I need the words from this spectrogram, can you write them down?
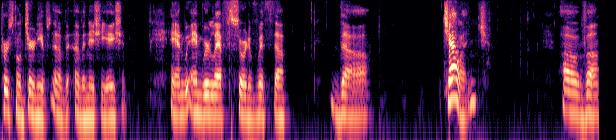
personal journey of, of, of initiation, and and we're left sort of with uh, the challenge of uh,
